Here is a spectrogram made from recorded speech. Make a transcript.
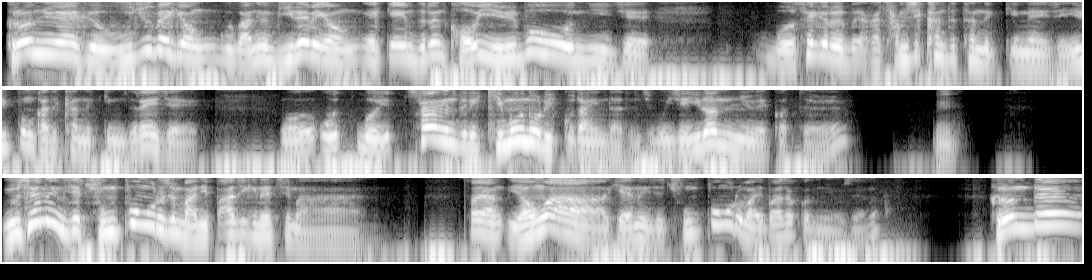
그런 류의 그 우주 배경 뭐 아니면 미래 배경의 게임들은 거의 일본이 이제 뭐 세계를 약간 잠식한 듯한 느낌의 이제 일본 가득한 느낌들의 이제 뭐, 옷, 뭐 서양인들이 기모노를 입고 다닌다든지 뭐 이제 이런 류의 것들. 음. 요새는 이제 중뽕으로 좀 많이 빠지긴 했지만 서양 영화계는 이제 중뽕으로 많이 빠졌거든요 요새는. 그런데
